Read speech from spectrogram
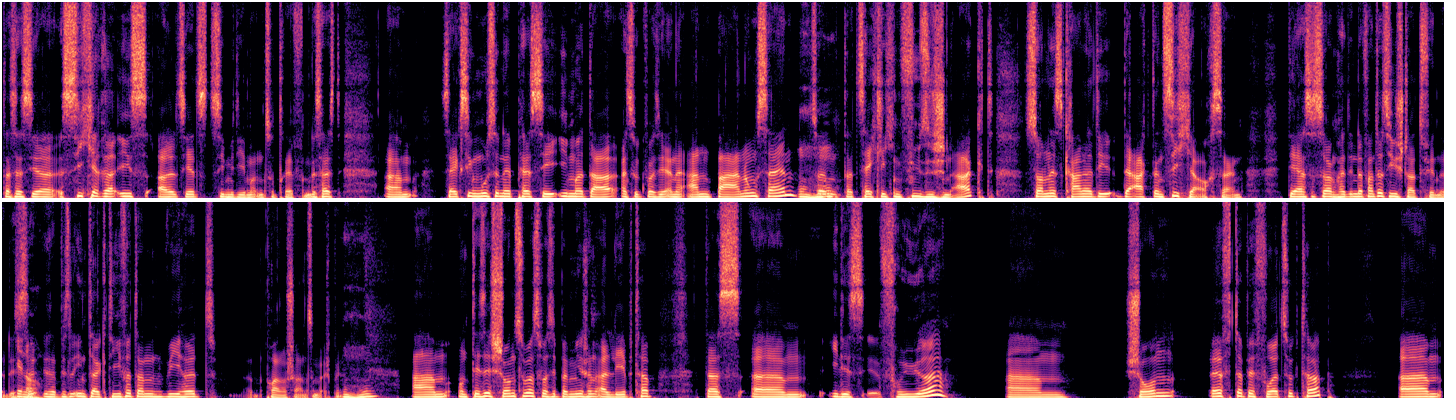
dass es ja sicherer ist, als jetzt sie mit jemandem zu treffen. Das heißt, ähm, Sexting muss ja nicht per se immer da, also quasi eine Anbahnung sein, Mhm. zu einem tatsächlichen physischen Akt, sondern es kann ja die, der Akt an sich ja auch sein, der sozusagen halt in der Fantasie stattfindet. Ist, Genau. ist ein bisschen interaktiver dann wie halt Porno schauen zum Beispiel. Mhm. Ähm, und das ist schon sowas, was ich bei mir schon erlebt habe, dass ähm, ich das früher ähm, schon öfter bevorzugt habe, ähm,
